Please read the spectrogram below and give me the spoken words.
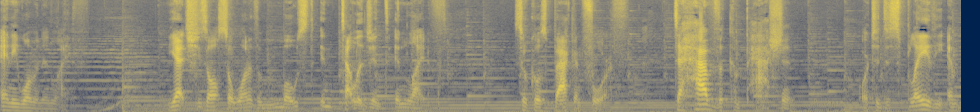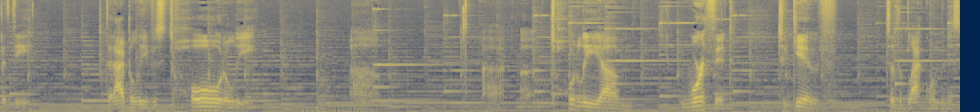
any woman in life. Yet she's also one of the most intelligent in life. So it goes back and forth. To have the compassion or to display the empathy that I believe is totally, totally um, worth it to give to the black woman is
